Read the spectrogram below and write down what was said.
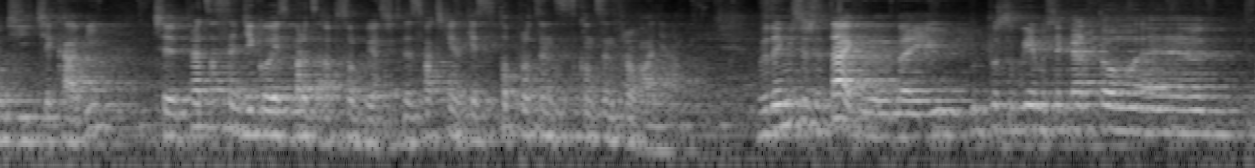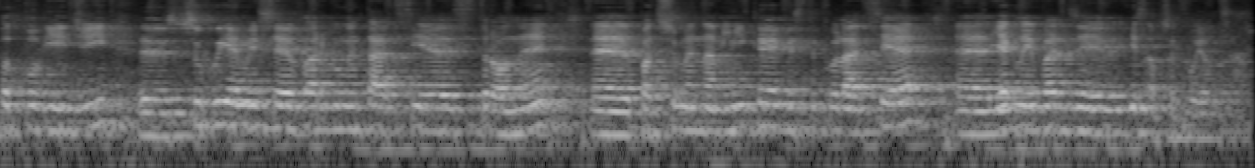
ludzi ciekawi, czy praca sędziego jest bardzo absorbująca? Czy to jest faktycznie takie 100% skoncentrowania? Wydaje mi się, że tak. Tutaj posługujemy się kartą e, odpowiedzi, e, wsłuchujemy się w argumentację strony, e, patrzymy na mimikę, gestykulację. E, jak najbardziej jest obserwująca.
